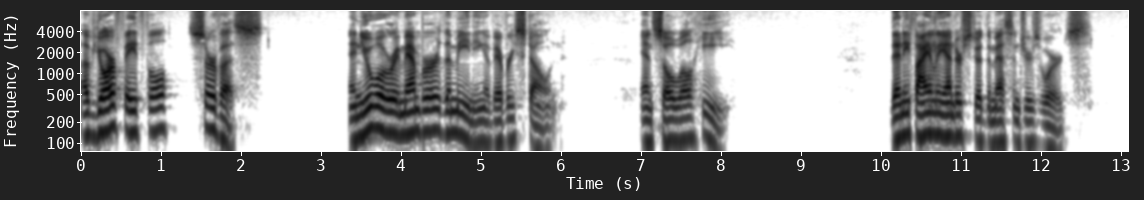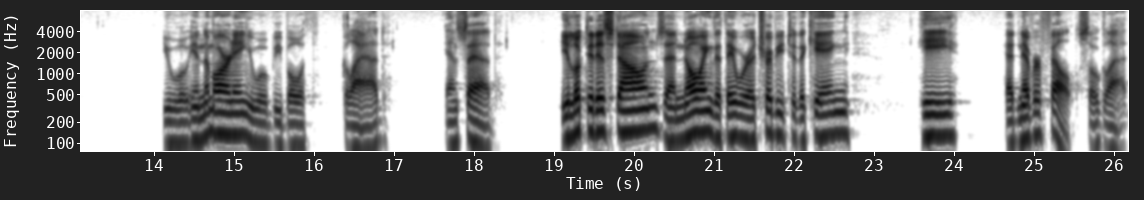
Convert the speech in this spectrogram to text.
of your faithful service and you will remember the meaning of every stone, and so will he. Then he finally understood the messenger's words. You will, in the morning, you will be both glad and sad. He looked at his stones, and knowing that they were a tribute to the king, he had never felt so glad.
